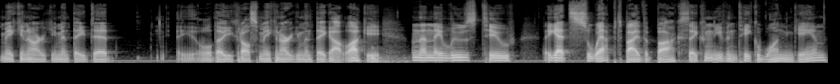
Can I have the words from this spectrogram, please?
make an argument they did, although you could also make an argument they got lucky. And then they lose to they get swept by the Bucks. They couldn't even take one game.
